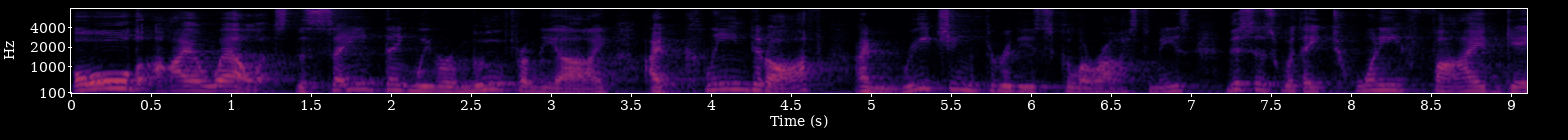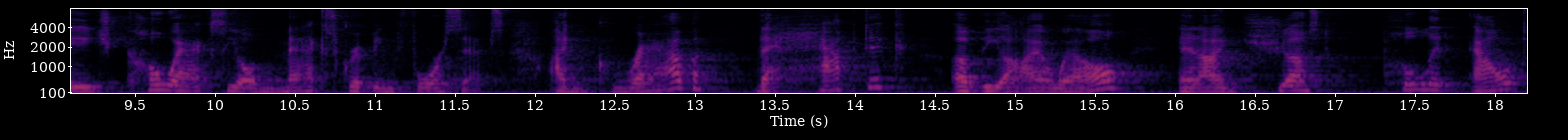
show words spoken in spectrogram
old IOL. It's the same thing we removed from the eye. I've cleaned it off. I'm reaching through these sclerostomies. This is with a 25 gauge coaxial max gripping forceps. I grab the haptic of the IOL and I just pull it out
